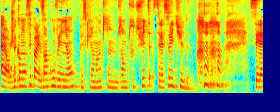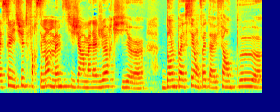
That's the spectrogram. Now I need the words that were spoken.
Alors, je vais commencer par les inconvénients, parce qu'il y en a un qui me vient tout de suite, c'est la solitude. c'est la solitude, forcément, même si j'ai un manager qui, euh, dans le passé, en fait, avait fait un peu... Euh,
